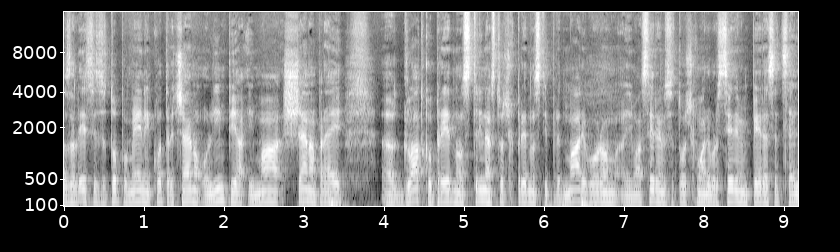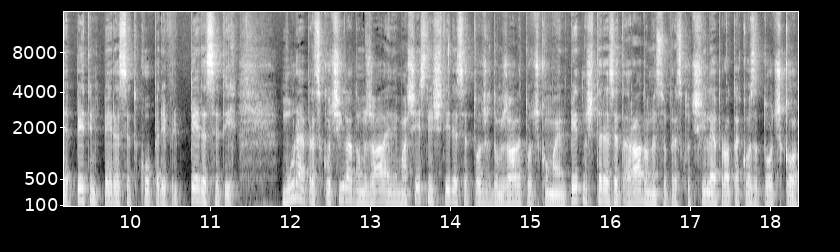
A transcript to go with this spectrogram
za lesico, to pomeni, kot rečeno, Olimpija ima še naprej uh, gladko prednost, 13 točk prednosti pred Mariborom, ima 70 točk, Maribor 57, cel je 55, Koper je pri 50. Mura je preskočila domžale in ima 46 točk, domžale točko manj 45, Radome so preskočile prav tako za točko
